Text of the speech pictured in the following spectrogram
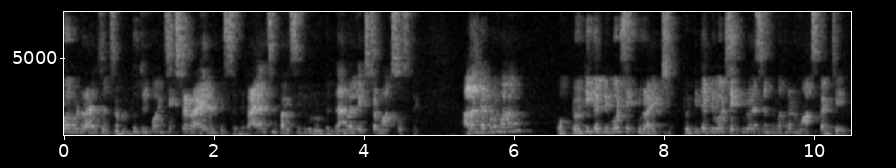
ఫార్వర్డ్ రాయాల్సి వచ్చినప్పుడు టూ త్రీ పాయింట్స్ ఎక్స్ట్రా రాయాలనిపిస్తుంది. రాయాల్సిన పరిస్థితి కూడా ఉంటుంది. దానివల్ల ఎక్స్ట్రా మార్క్స్ వస్తాయి. అలాంటప్పుడు మనం ఒక ట్వంటీ థర్టీ వర్డ్స్ ఎక్కువ రాయొచ్చు. ట్వంటీ థర్టీ వర్డ్స్ ఎక్కువ రాసినంత మాత్రం మార్క్స్ కట్ చేయాలి.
